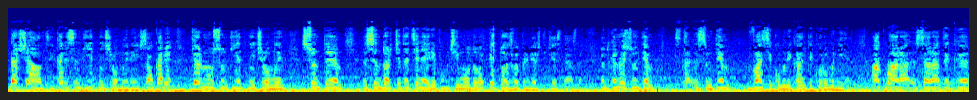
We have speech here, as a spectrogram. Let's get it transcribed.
dar și alții care sunt etnici români aici sau care chiar nu sunt etnici români, sunt, uh, sunt doar cetățeni ai Republicii Moldova, pe toți vă privește chestia asta. Pentru că noi suntem, suntem vase comunicante cu România. Acum se arată că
